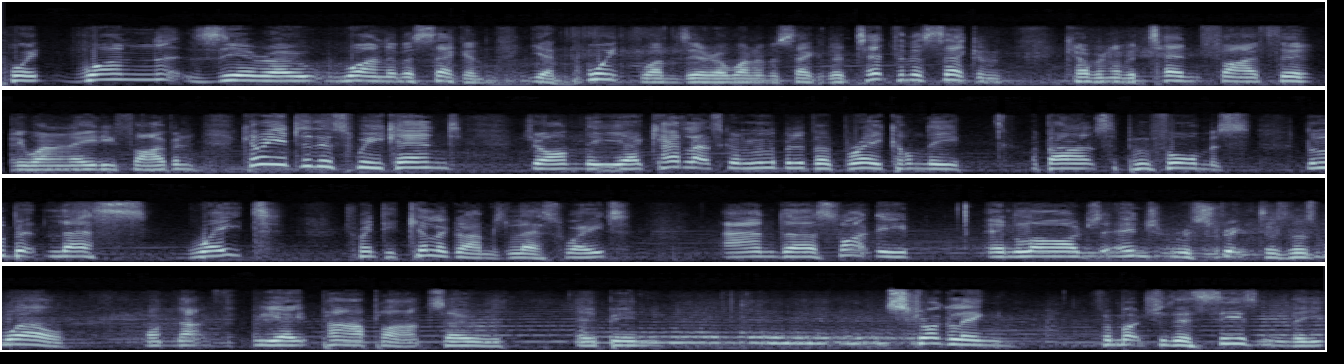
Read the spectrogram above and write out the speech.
0.101 of a second. Yeah, 0.101 of a second. A tenth of a second covering number 10, 5, 31, and 85. And coming into this weekend, John, the uh, Cadillac's got a little bit of a break on the balance of performance, a little bit less weight, 20 kilograms less weight, and uh, slightly enlarged engine restrictors as well on that V8 power plant. So they've been struggling for much of this season. The,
